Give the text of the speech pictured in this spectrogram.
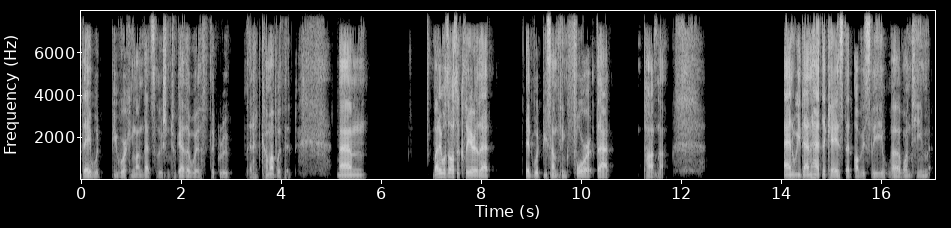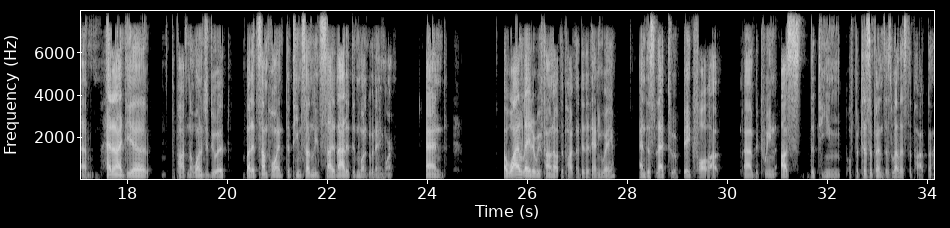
they would be working on that solution together with the group that had come up with it. Mm-hmm. Um, but it was also clear that it would be something for that partner. And we then had the case that obviously uh, one team um, had an idea, the partner wanted to do it, but at some point the team suddenly decided, nah, they didn't want to do it anymore. And a while later, we found out the partner did it anyway. And this led to a big fallout uh, between us, the team of participants, as well as the partner.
